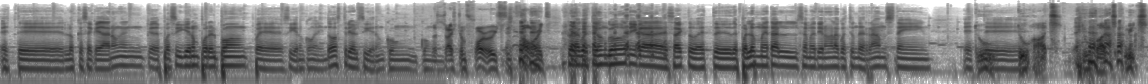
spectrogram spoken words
este, los que se quedaron en, que después siguieron por el punk, pues siguieron con el industrial, siguieron con, con, con la cuestión gótica, exacto. Este, después los metal se metieron a la cuestión de Ramstein. Este, too, hot, too hot, Mitch.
